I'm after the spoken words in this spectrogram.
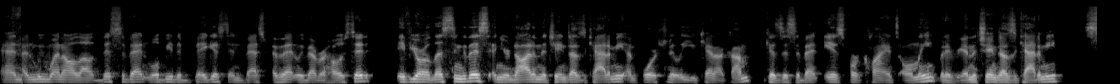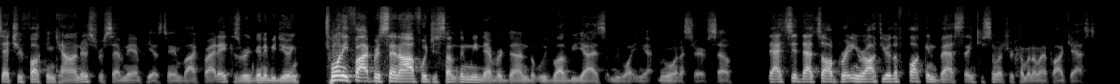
and, and we went all out. This event will be the biggest and best event we've ever hosted. If you are listening to this and you're not in the Change Lives Academy, unfortunately, you cannot come because this event is for clients only. But if you're in the Change Lives Academy, set your fucking calendars for 7 a.m. PST and Black Friday because we're going to be doing 25% off, which is something we never done, but we love you guys and we want you we want to serve. So that's it. That's all. Brittany Roth, you're the fucking best. Thank you so much for coming on my podcast.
